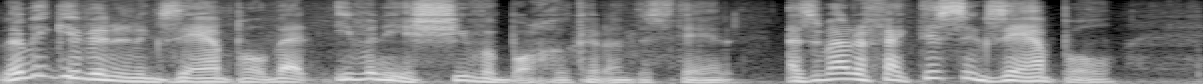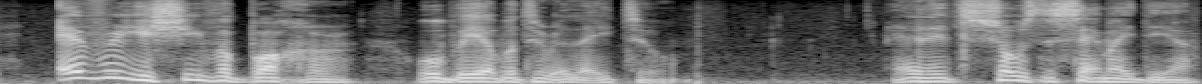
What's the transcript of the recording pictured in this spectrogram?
Let me give you an example that even a yeshiva bacher could understand. As a matter of fact, this example, every yeshiva bacher will be able to relate to. And it shows the same idea.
